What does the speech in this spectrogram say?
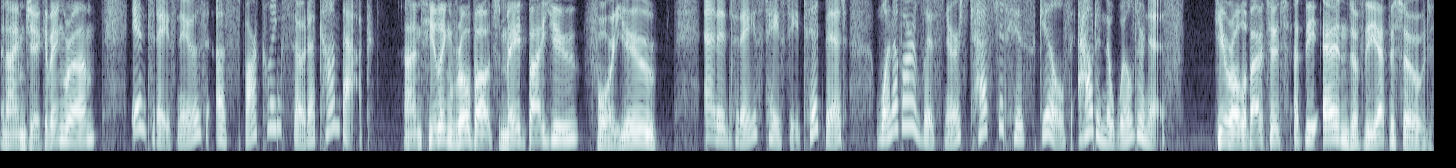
And I'm Jacob Ingram. In today's news, a sparkling soda comeback. And healing robots made by you for you. And in today's tasty tidbit, one of our listeners tested his skills out in the wilderness. Hear all about it at the end of the episode.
